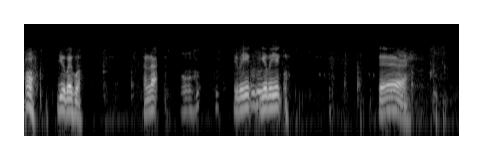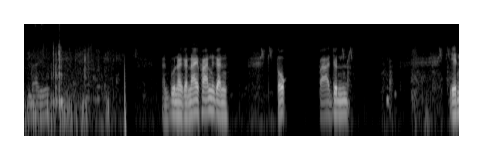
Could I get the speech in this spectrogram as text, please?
โอ้ยื้อไปหัวอันละโอ้ยื้อไปอีกยื้อไปอีกเออได้อยู่อันพูดนั่นกับนายพรานคือกันตก ปลาจน เอ็น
